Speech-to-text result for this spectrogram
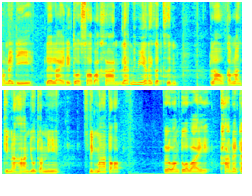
ทำได้ดีเลไลได้ตรวจสอบอาคารและไม่มีอะไรเกิดขึ้น เรากำลังกินอาหารอยู่ตอนนี้ สติกมาตอบ ระวังตัวไว้ข้าในใจ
